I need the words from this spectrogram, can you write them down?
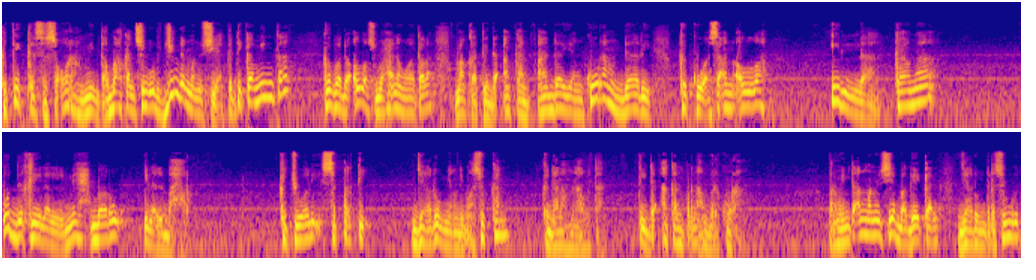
ketika seseorang minta, bahkan seluruh jin dan manusia, ketika minta kepada Allah Subhanahu wa taala, maka tidak akan ada yang kurang dari kekuasaan Allah illa kama udkhilal mihbaru ilal bahar. Kecuali seperti jarum yang dimasukkan ke dalam lautan tidak akan pernah berkurang. Permintaan manusia bagaikan jarum tersebut.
